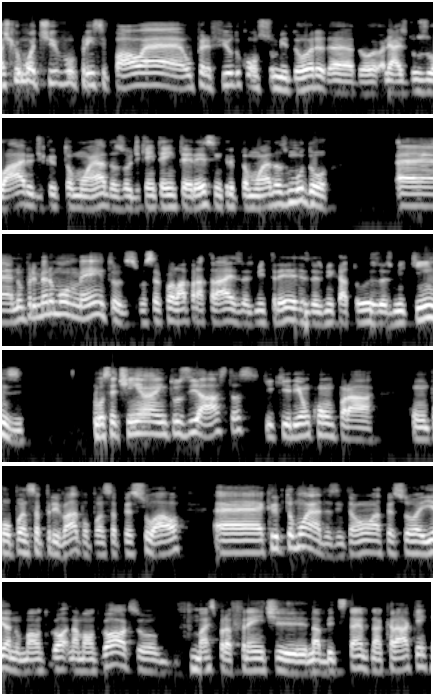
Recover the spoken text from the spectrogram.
Acho que o motivo principal é o perfil do consumidor, é, do, aliás, do usuário de criptomoedas ou de quem tem interesse em criptomoedas mudou. É, no primeiro momento, se você for lá para trás, 2013, 2014, 2015, você tinha entusiastas que queriam comprar com poupança privada, poupança pessoal, é, criptomoedas. Então a pessoa ia no Mount Go na Mt. Gox ou mais para frente na Bitstamp, na Kraken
